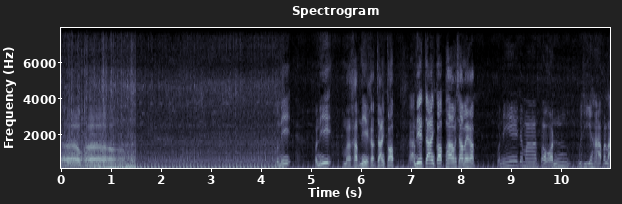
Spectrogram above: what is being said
อ้าวอ้าววันนี้ วันนี้มาครับนี่ครับอาจารย์ก๊อฟครับ วันนี้อาจารย์ก๊อฟพามาทำอะไรครับ วันนี้จะมาสอนวิธีหาปลาไหล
